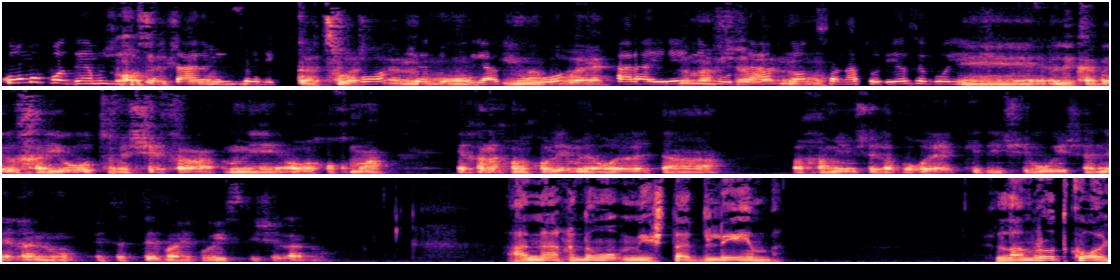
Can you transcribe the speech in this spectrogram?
Como podemos despertar a misericórdia do Criador para ele mudar nossa natureza egoísta? אה, לקבל חיות ושפע מאור החוכמה. איך אנחנו יכולים לעורר את הרחמים של הבורא כדי שהוא ישנה לנו את הטבע האגואיסטי שלנו? אנחנו משתדלים, למרות כל,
